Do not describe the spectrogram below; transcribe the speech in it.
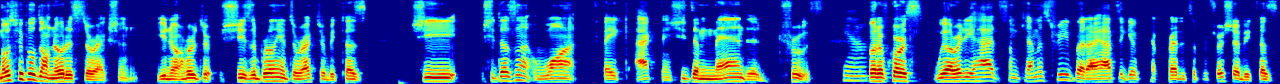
most people don't notice direction. You know, her she's a brilliant director because she she doesn't want fake acting. She demanded truth. Yeah. But of course, we already had some chemistry, but I have to give credit to Patricia because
